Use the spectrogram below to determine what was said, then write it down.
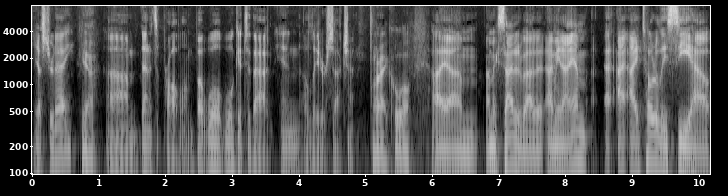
yesterday, Yeah. um, then it's a problem. But we'll we'll get to that in a later section. All right, cool. I um I'm excited about it. I mean, I am. I, I totally see how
